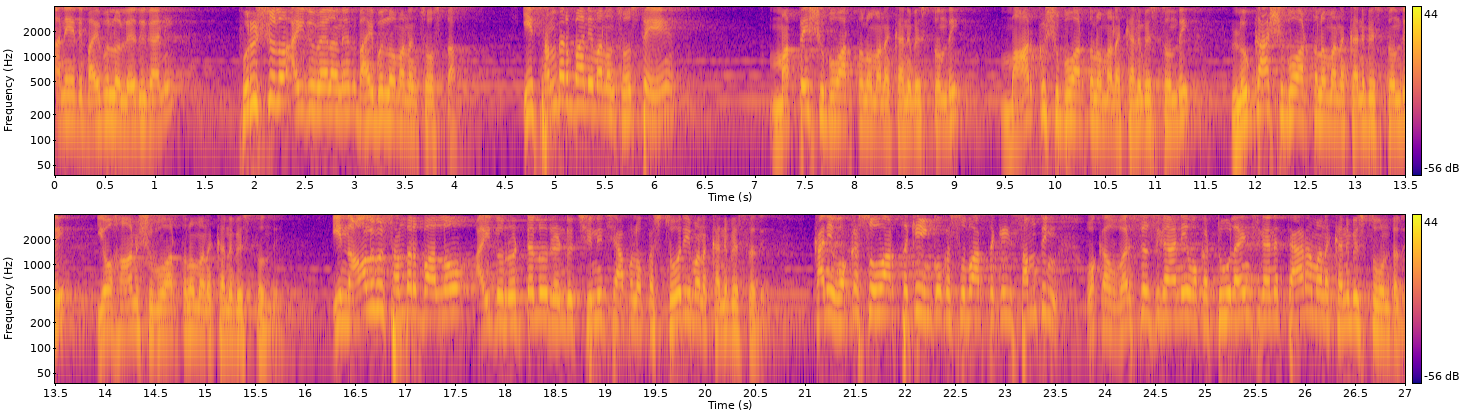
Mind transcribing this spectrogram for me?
అనేది బైబిల్లో లేదు కానీ పురుషులు ఐదు వేలు అనేది బైబిల్లో మనం చూస్తాం. ఈ సందర్భాన్ని మనం చూస్తే మత్తై శుభవార్తలో మనకు కనిపిస్తుంది మార్కు శుభవార్తలో మనకు కనిపిస్తుంది లుకా శుభవార్తలో మనకు కనిపిస్తుంది యోహాను శుభవార్తలో మనకు కనిపిస్తుంది. ఈ నాలుగు సందర్భాల్లో ఐదు రొట్టెలు రెండు చిన్ని చేపలు ఒక స్టోరీ మనకు కనిపిస్తుంది. కానీ ఒక సువార్తకి ఇంకొక సువార్తకి సంథింగ్ ఒక వర్సెస్ కానీ ఒక టూ లైన్స్ కానీ తేడా మనకు కనిపిస్తూ ఉంటుంది.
